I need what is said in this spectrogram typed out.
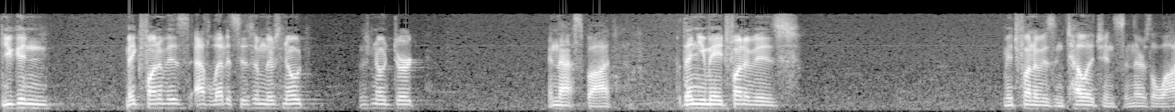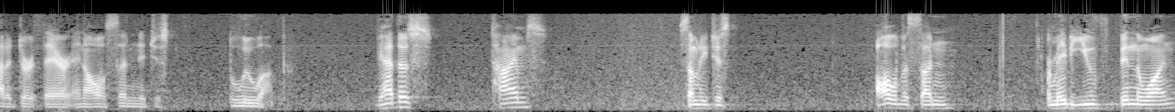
You can make fun of his athleticism, there's no there's no dirt in that spot. But then you made fun of his made fun of his intelligence, and there's a lot of dirt there, and all of a sudden it just blew up. Have you had those times? Somebody just all of a sudden, or maybe you've been the one,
